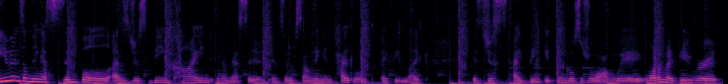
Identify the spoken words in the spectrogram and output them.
even something as simple as just being kind in a message instead of sounding entitled i feel like it's just i think it can go such a long way. One of my favorite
